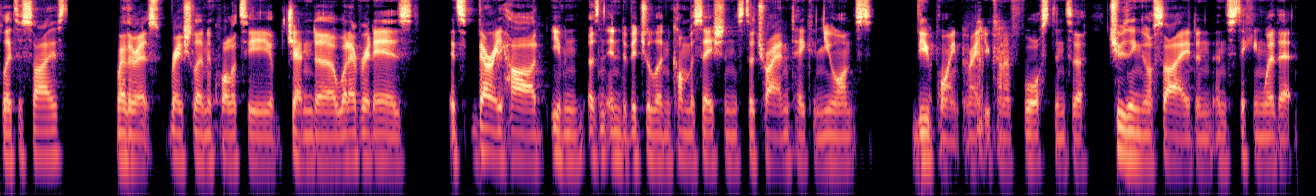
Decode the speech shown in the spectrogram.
politicized whether it's racial inequality or gender, whatever it is, it's very hard, even as an individual in conversations, to try and take a nuanced viewpoint, right? You're kind of forced into choosing your side and, and sticking with it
